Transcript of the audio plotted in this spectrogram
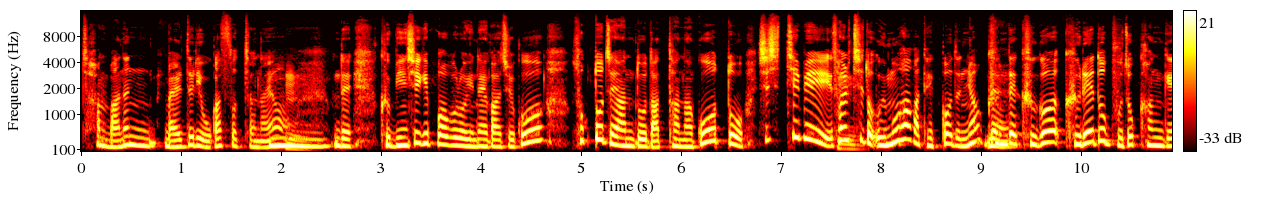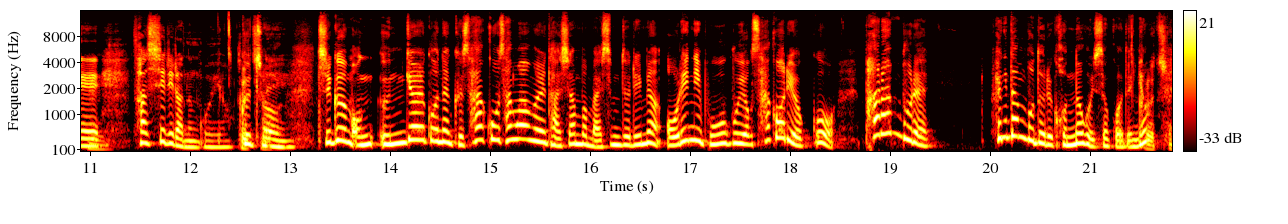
참 많은 말들이 오갔었잖아요. 음. 근데 그 민식이법으로 인해 가지고 속도 제한도 나타나고 또 CCTV 설치도 의무화가 됐거든요. 네. 근데 그거 그래도 부족한 게 음. 사실이라는 거예요. 그렇죠. 네. 지금 은- 은결군의 그 사고 상황을 다시 한번 말씀드리면 어린이 보호구역 사거리였고 파란불에 횡단보도를 건너고 있었거든요. 그렇죠.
